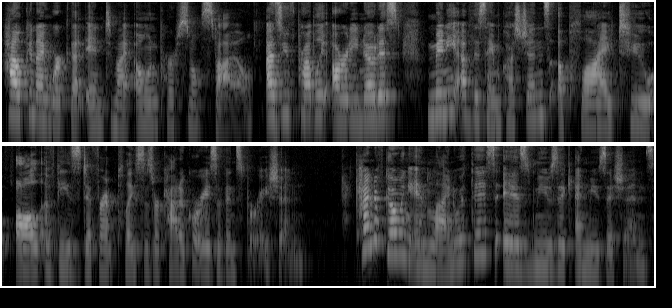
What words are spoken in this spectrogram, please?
How can I work that into my own personal style? As you've probably already noticed, many of the same questions apply to all of these different places or categories of inspiration. Kind of going in line with this is music and musicians.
